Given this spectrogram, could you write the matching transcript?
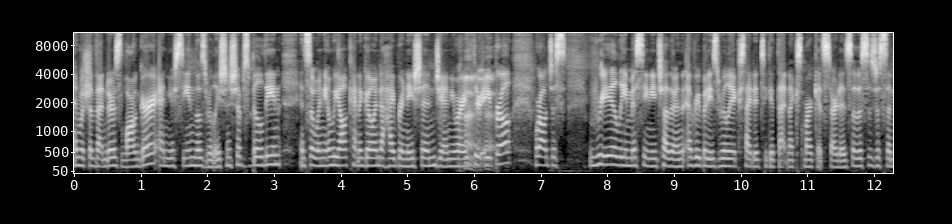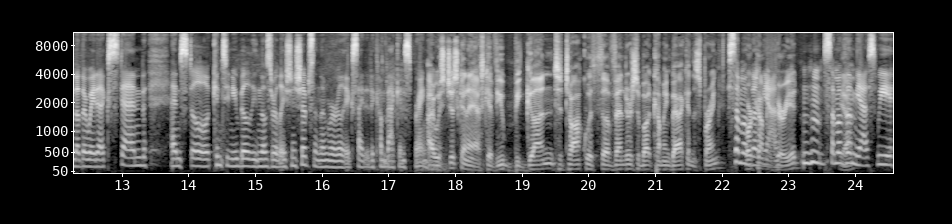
and with the vendors longer, and you're seeing those relationships building. And so when we all kind of go into hibernation, January through April, we're all just really missing each other, and everybody's really excited to get that next market started. So this is just another way to extend and still continue building those relationships, and then we're really excited to come back in spring. i was just going to ask have you begun to talk with uh, vendors about coming back in the spring Some of them, coming yeah. period Mhm. Some of Yeah. them, yes. We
